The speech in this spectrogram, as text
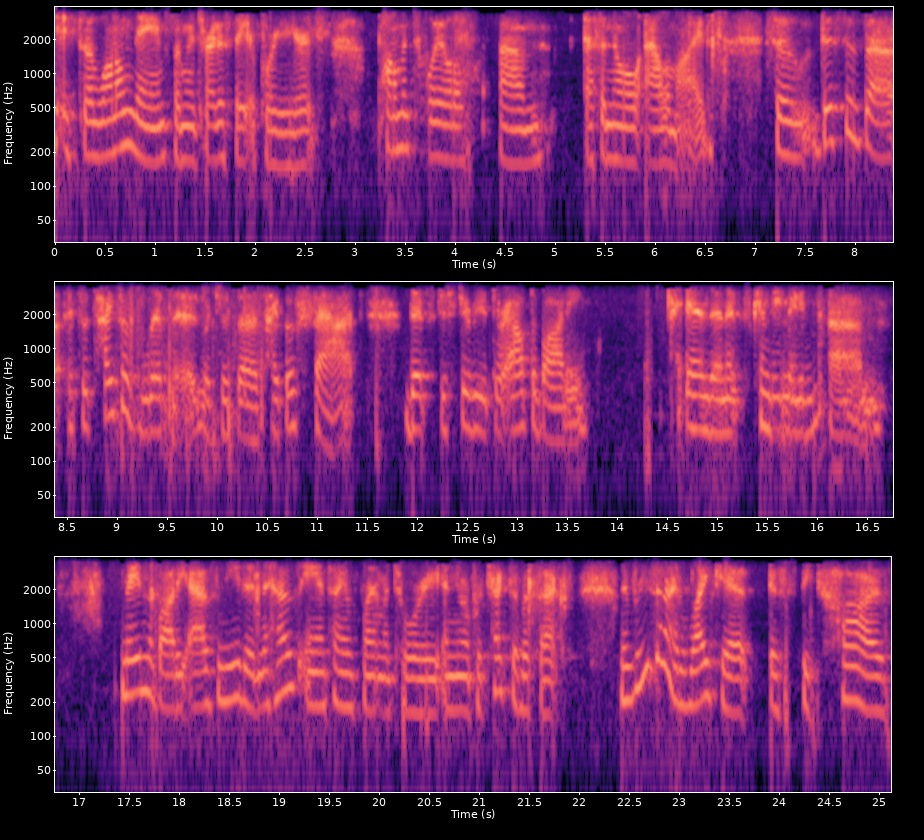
it's a long name, so I'm going to try to say it for you here. It's palmitoyl um, ethanolamide. So this is a it's a type of lipid, which is a type of fat that's distributed throughout the body, and then it can be made um, made in the body as needed, and it has anti-inflammatory and neuroprotective effects. The reason I like it is because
